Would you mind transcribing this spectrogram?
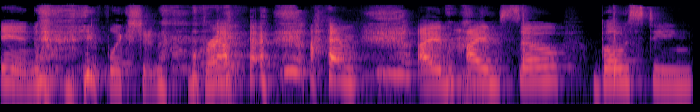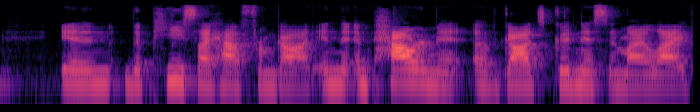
in the affliction. Right. I'm I'm I am so boasting in the peace I have from God, in the empowerment of God's goodness in my life.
